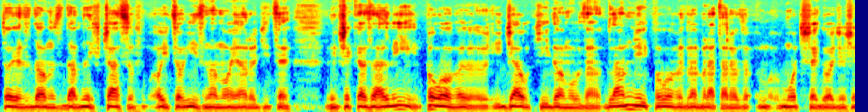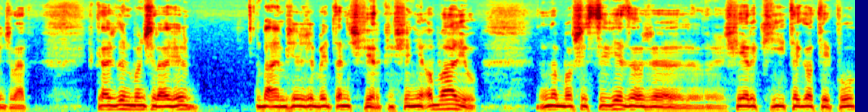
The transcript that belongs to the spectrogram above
to jest dom z dawnych czasów. Ojcowizna moja, rodzice mi przekazali połowę działki domu dla, dla mnie i połowę dla brata młodszego o 10 lat. Każdym bądź razie bałem się, żeby ten świerk się nie obalił. No bo wszyscy wiedzą, że świerki tego typu,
